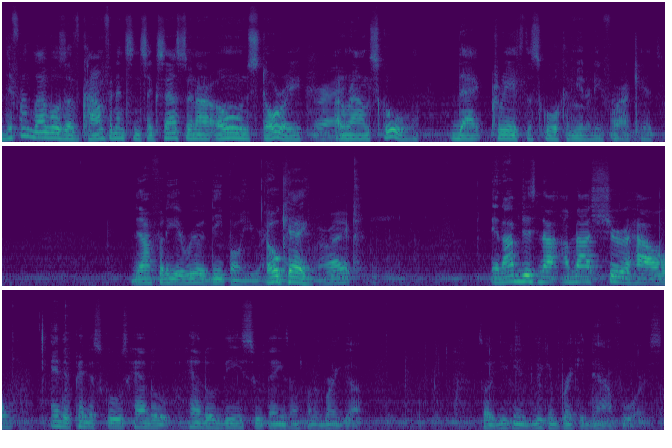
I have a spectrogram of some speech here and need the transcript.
different levels of confidence and success in our own story Right. around school that creates the school community for our kids. Now I'm gonna get real deep on you right Okay. now, all right? And I'm just not I'm not sure how independent schools handle handle these two things I'm gonna bring up. So you can you can break it down for us.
